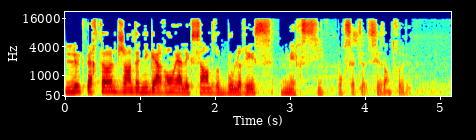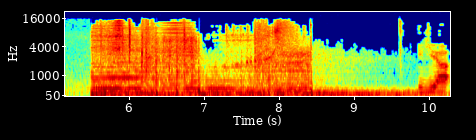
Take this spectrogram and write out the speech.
Luc Berthold, Jean-Denis Garon et Alexandre Boulris, merci pour ces entrevues. Il y a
